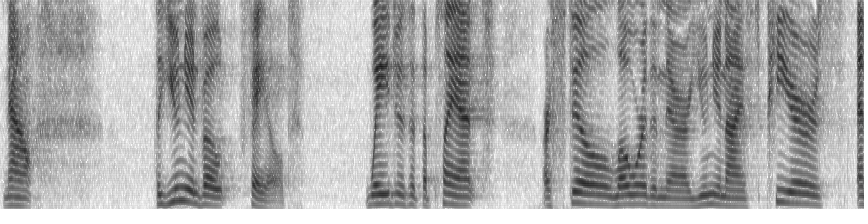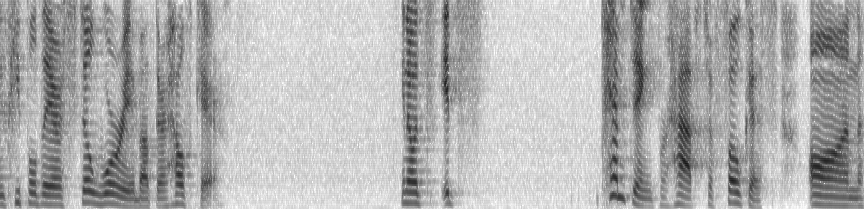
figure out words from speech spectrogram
Now, the union vote failed. Wages at the plant are still lower than their unionized peers, and people there still worry about their health care. You know, it's, it's tempting, perhaps, to focus on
